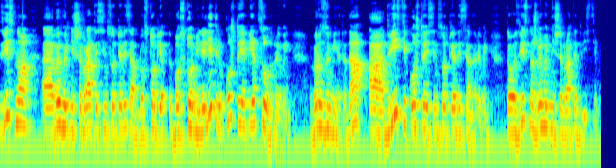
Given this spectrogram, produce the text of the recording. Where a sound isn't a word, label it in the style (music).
Звісно, е, вигідніше брати 750, бо 100, бо 100 мл коштує 500 гривень. Ви розумієте, да? а 200 коштує 750 гривень. То, звісно ж, вигідніше брати 200.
